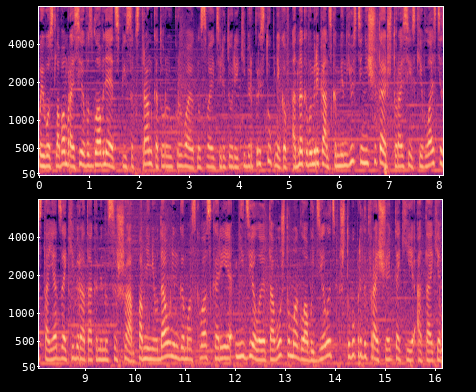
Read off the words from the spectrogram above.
По его словам, Россия возглавляет список стран, которые укрывают на своей территории киберпреступников. Однако в американском Минюсте не считают, что российские власти стоят за кибератаками на США. По мнению Даунинга, Москва скорее не делает того, что могла бы делать, чтобы предотвращать такие атаки.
